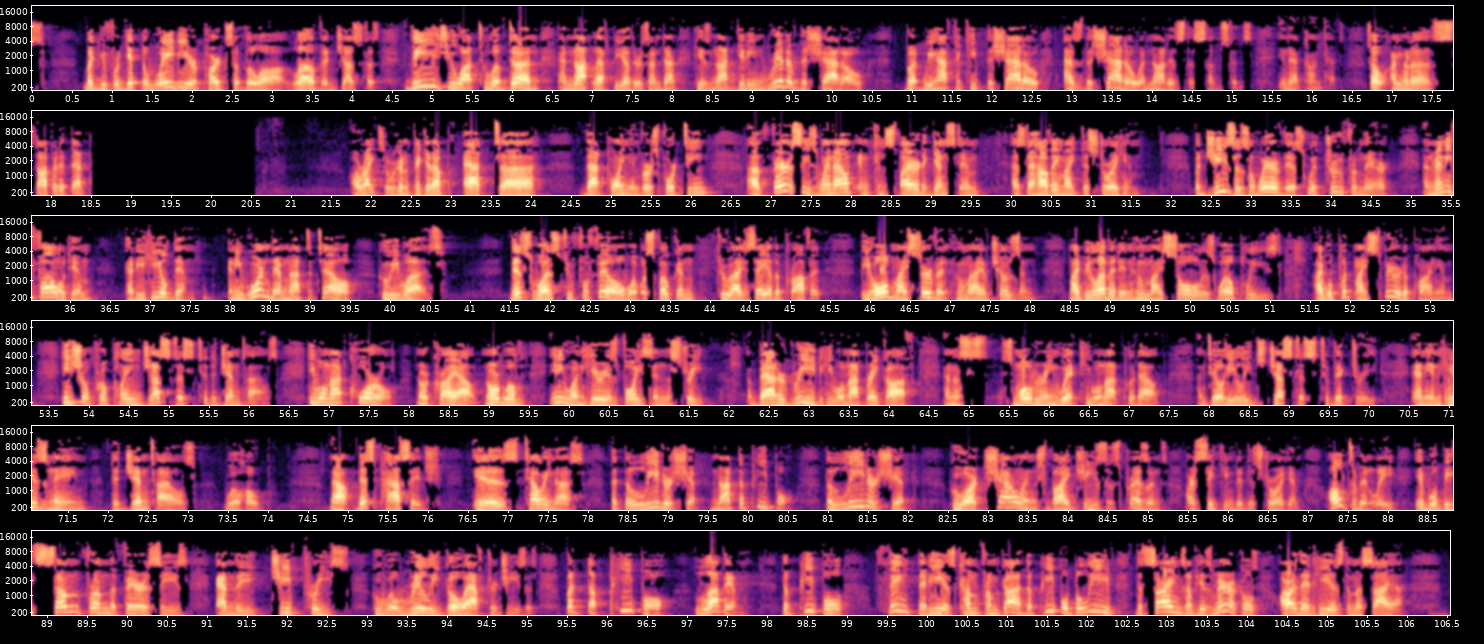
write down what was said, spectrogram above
but you forget the weightier parts of the law, love and justice. These you ought to have done and not left the others undone. He is not getting rid of the shadow, but we have to keep the shadow as the shadow and not as the substance in that context. So I'm going to stop it at that. point. All right, so we're going to pick it up at uh, that point in verse 14. Uh, Pharisees went out and conspired against him as to how they might destroy him. But Jesus, aware of this, withdrew from there, and many followed him, and he healed them. And he warned them not to tell who he was. This was to fulfill what was spoken through Isaiah the prophet Behold, my servant whom I have chosen, my beloved in whom my soul is well pleased. I will put my spirit upon him. He shall proclaim justice to the Gentiles. He will not quarrel nor cry out, nor will anyone hear his voice in the street. A battered reed he will not break off, and a smoldering wick he will not put out, until he leads justice to victory, and in his name the Gentiles will hope. Now, this passage is telling us that the leadership, not the people, the leadership who are challenged by Jesus' presence are seeking to destroy him. Ultimately, it will be some from the Pharisees and the chief priests who will really go after Jesus. But the people love him. The people think that he has come from God. The people believe the signs of his miracles are that he is the Messiah.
